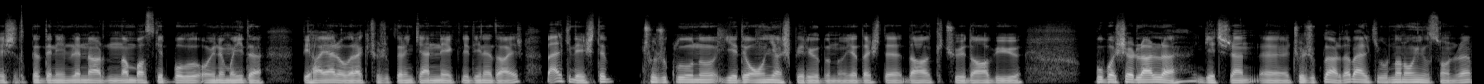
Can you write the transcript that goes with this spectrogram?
yaşadıkları deneyimlerin ardından basketbolu oynamayı da bir hayal olarak çocukların kendine eklediğine dair belki de işte çocukluğunu 7-10 yaş periyodunu ya da işte daha küçüğü daha büyüğü bu başarılarla geçiren e, çocuklar da belki bundan 10 yıl sonra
